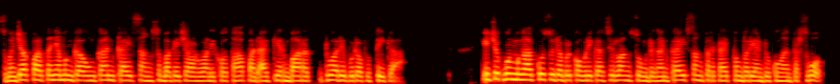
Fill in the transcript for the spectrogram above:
semenjak partainya menggaungkan Kaisang sebagai calon wali kota pada akhir Maret 2023. Icuk pun mengaku sudah berkomunikasi langsung dengan Kaisang terkait pemberian dukungan tersebut.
